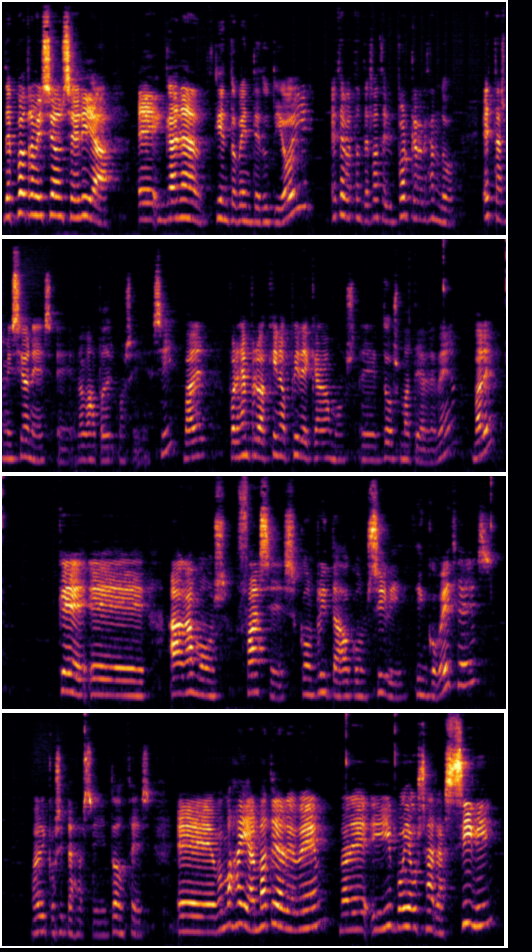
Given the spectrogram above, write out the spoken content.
Después otra misión sería eh, ganar 120 duty hoy. Este es bastante fácil porque realizando estas misiones eh, vamos a poder conseguir, ¿sí? ¿Vale? Por ejemplo, aquí nos pide que hagamos eh, dos materiales de ¿vale? Que hagamos fases con Rita o con Silly cinco veces. ¿Vale? cositas así. Entonces, eh, vamos a ir al Material Event, ¿vale? Y voy a usar a Silly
